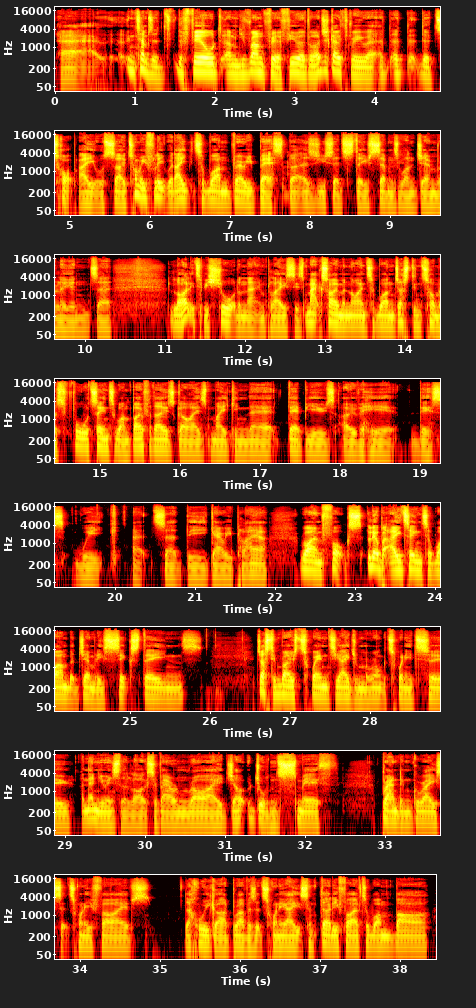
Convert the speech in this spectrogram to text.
Uh, in terms of the field, I mean, you've run through a few of them. I'll just go through uh, uh, the top eight or so. Tommy Fleetwood eight to one, very best, but as you said, Steve seven to one generally, and uh, likely to be shorter than that in places. Max Homa 9 to 1, Justin Thomas 14 to 1. Both of those guys making their debuts over here this week at uh, the Gary Player. Ryan Fox a little bit 18 to 1, but generally 16s. Justin Rose 20, Adrian Meronk 22, and then you're into the likes of Aaron Rai, Jordan Smith, Branden Grace at 25s, the Højgaard brothers at 28s, and 35 to 1 bar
